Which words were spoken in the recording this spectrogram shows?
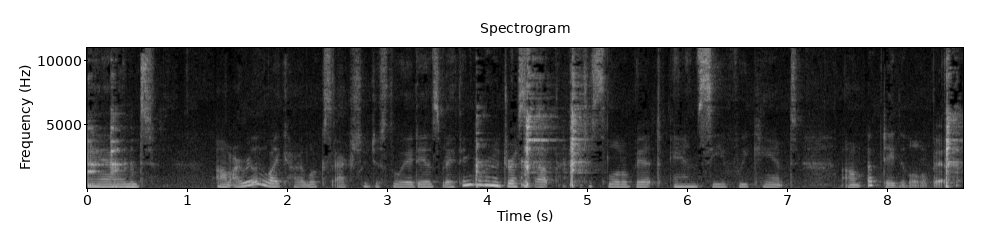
And um, I really like how it looks actually just the way it is, but I think we're going to dress it up just a little bit and see if we can't um, update it a little bit.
